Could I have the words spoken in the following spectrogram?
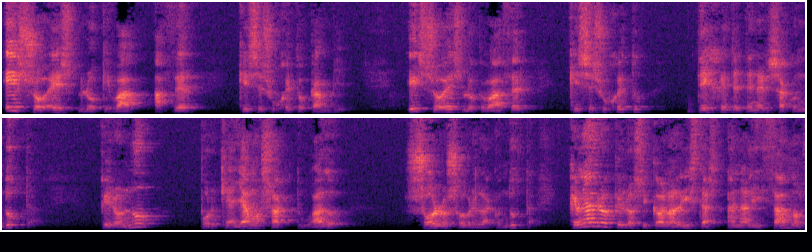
Eso es lo que va a hacer que ese sujeto cambie. Eso es lo que va a hacer que ese sujeto deje de tener esa conducta, pero no porque hayamos actuado solo sobre la conducta. Claro que los psicoanalistas analizamos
